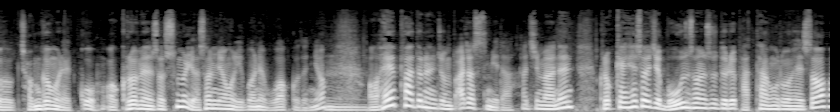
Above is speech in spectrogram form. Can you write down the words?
어, 점검을 했고 어, 그러면서 26명을 이번에 모았거든요. 음. 어, 해외파들은 좀 빠졌습니다. 하지만은 그렇게 해서 이제 모은 선수들을 바탕으로 해서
